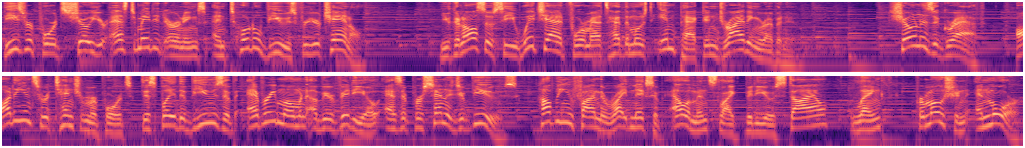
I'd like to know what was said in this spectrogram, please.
These reports show your estimated earnings and total views for your channel. You can also see which ad formats had the most impact in driving revenue. Shown as a graph, audience retention reports display the views of every moment of your video as a percentage of views, helping you find the right mix of elements like video style, length, promotion, and more.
